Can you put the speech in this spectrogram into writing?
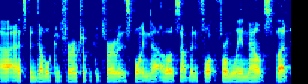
Uh, it's been double confirmed, triple confirmed at this point, uh, although it's not been for, formally announced. But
